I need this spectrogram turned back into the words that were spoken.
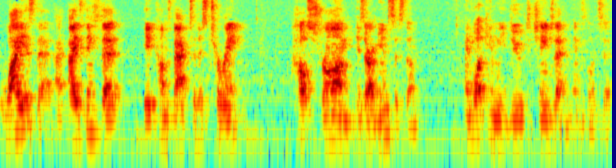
why is that? I, I think that it comes back to this terrain how strong is our immune system, and what can we do to change that and influence it.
